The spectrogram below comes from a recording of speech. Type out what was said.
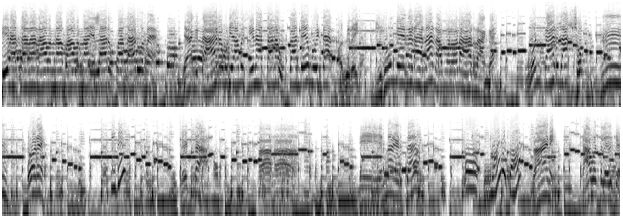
சீனாத்தானா நாவண்ணா மாவண்ணா எல்லாரும் உட்கார்ந்து ஆடுவோமே. என்கிட்ட ஆட முடியாம சீனாத்தானா உட்கார்ந்தே போயிட்டார். அது ரைட் இவங்க என்னடான்னா நம்மளோட ஆடுறாங்க. ஒன் கார்டு தான் போடு. இது? எட்டா ஆஹா. நீ என்ன எடுத்த? ராணிப்பா? ராணி. ஞாபகத்துல இருக்கு.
